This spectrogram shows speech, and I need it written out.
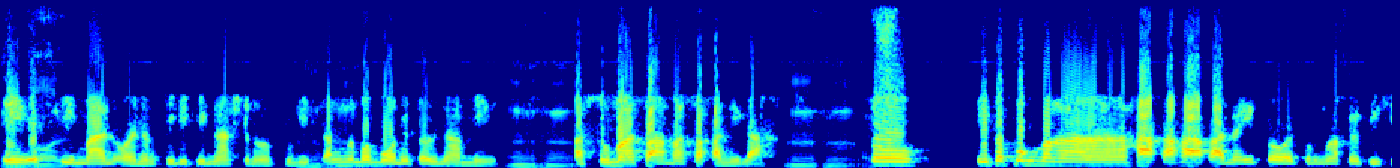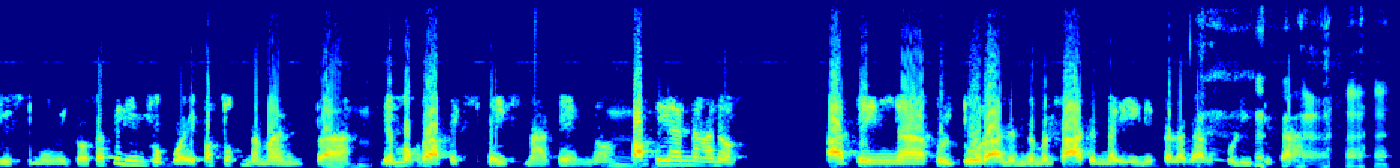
AFP man or ng Philippine National Police. Ang namamonitor namin Mhm. ah, sumasama sa kanila. Mhm. So, ito pong mga haka-haka na ito, itong mga criticism ito, sa tingin ko po, ipasok naman sa Mhm. democratic space natin. No? Mhm. Parte yan ng ano, ating ah, kultura. Alam naman sa atin, mainit talaga ang politika.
